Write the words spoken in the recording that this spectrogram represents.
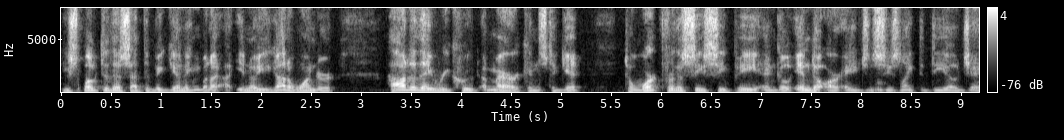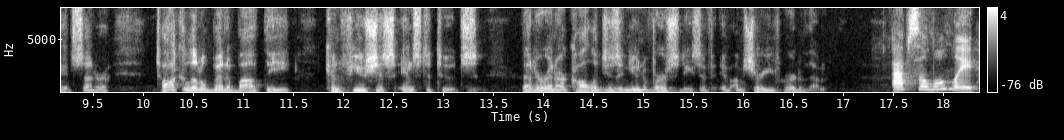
you spoke to this at the beginning, but I, you know, you got to wonder, how do they recruit Americans to get to work for the CCP and go into our agencies like the DOJ, et cetera? Talk a little bit about the Confucius Institutes that are in our colleges and universities. If, if I'm sure you've heard of them. Absolutely.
